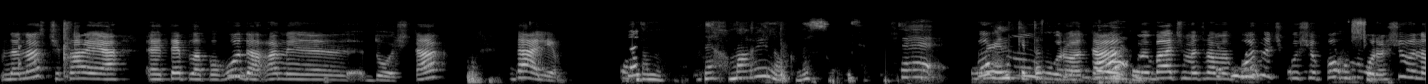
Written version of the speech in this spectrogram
на нас чекає е, тепла погода, а не дощ, так? Далі. Де хмаринок, не сонця. Похмуро, так? Ми бачимо з вами позначку, що похмуро. Що воно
